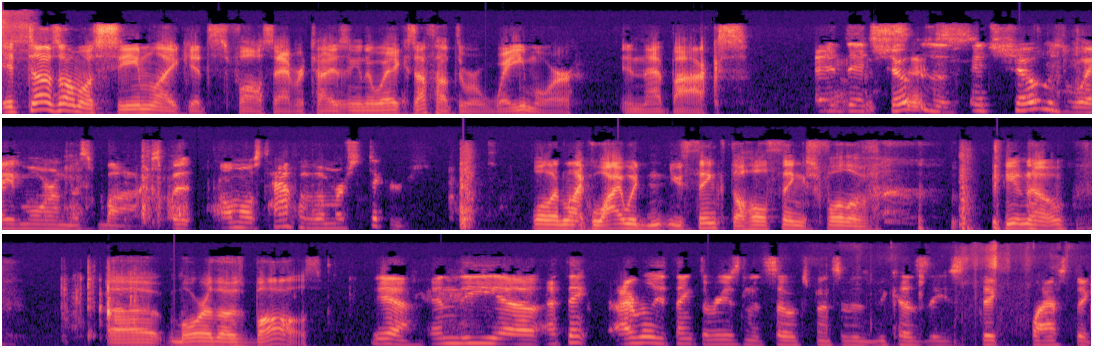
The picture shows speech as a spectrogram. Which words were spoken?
It does almost seem like it's false advertising in a way because I thought there were way more in that box. It, it shows it shows way more in this box, but almost half of them are stickers. Well, and like, why wouldn't you think the whole thing's full of, you know, uh, more of those balls? Yeah, and the uh, I think I really think the reason it's so expensive is because these thick plastic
